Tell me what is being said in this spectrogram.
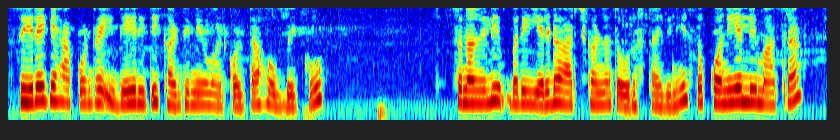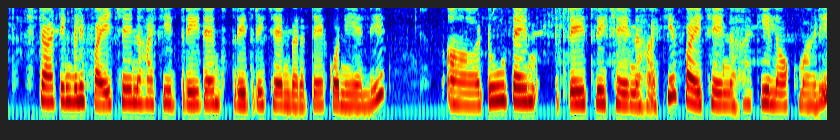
ಸೀರೆಗೆ ಹಾಕ್ಕೊಂಡ್ರೆ ಇದೇ ರೀತಿ ಕಂಟಿನ್ಯೂ ಮಾಡ್ಕೊಳ್ತಾ ಹೋಗಬೇಕು. ಸೊ ನಾನಿಲ್ಲಿ ಬರೀ ಎರಡು ಆರ್ಚ್ಗಳನ್ನ ತೋರಿಸ್ತಾ ಇದ್ದೀನಿ. ಸೊ ಕೊನೆಯಲ್ಲಿ ಮಾತ್ರ ಸ್ಟಾರ್ಟಿಂಗಲ್ಲಿ ಫೈವ್ ಚೈನ್ ಹಾಕಿ three times three three chain ಬರುತ್ತೆ ಕೊನೆಯಲ್ಲಿ. Two time three three chain ಹಾಕಿ ಫೈವ್ ಚೈನ್ ಹಾಕಿ ಲಾಕ್ ಮಾಡಿ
